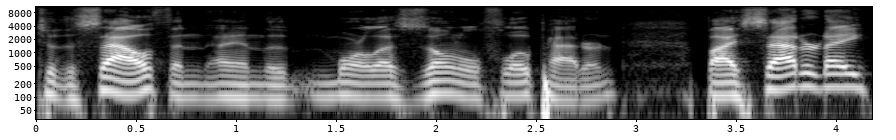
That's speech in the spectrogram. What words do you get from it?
to the south and, and the more or less zonal flow pattern. By Saturday,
